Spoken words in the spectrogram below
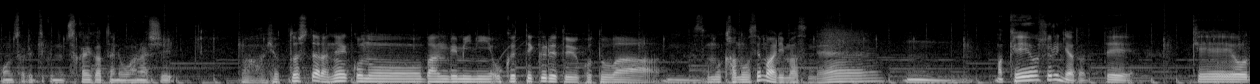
コンサルティングの使い方にお話、まあ、ひょっとしたらね、この番組に送ってくるということは、うん。その可能性もありますね。うん。まあ、経営をするにあたって経営を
